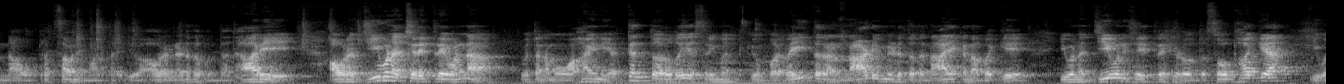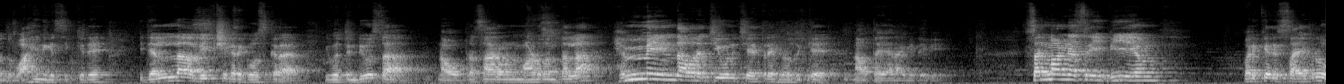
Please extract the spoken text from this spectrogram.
ನಾವು ಪ್ರಸ್ತಾವನೆ ಮಾಡ್ತಾ ಇದ್ದೀವಿ. ಅವರ ನಡೆದ ಬಂದ ದಾರಿ ಅವರ ಜೀವನ ಚರಿತ್ರೆಯನ್ನ ಇವತ್ತು ನಮ್ಮ ವಾಹಿನಿ ಅತ್ಯಂತ ಹೃದಯ ಶ್ರೀಮಂತಿಕೆ ಒಬ್ಬ ರೈತರ ನಾಡಿ ಮಿಡಿತದ ನಾಯಕನ ಬಗ್ಗೆ ಇವನ ಜೀವನ ಚರಿತ್ರೆ ಹೇಳುವಂಥ ಸೌಭಾಗ್ಯ ಈ ಒಂದು ವಾಹಿನಿಗೆ ಸಿಕ್ಕಿದೆ. ಇದೆಲ್ಲ ವೀಕ್ಷಕರಿಗೋಸ್ಕರ ಇವತ್ತಿನ ದಿವಸ ನಾವು ಪ್ರಸಾರವನ್ನು ಮಾಡುವಂತಲ್ಲ, ಹೆಮ್ಮೆಯಿಂದ ಅವರ ಜೀವನ ಚೇತ್ರ ಹೇಳೋದಕ್ಕೆ ನಾವು ತಯಾರಾಗಿದ್ದೀವಿ. ಸನ್ಮಾನ್ಯ ಶ್ರೀ ಬಿ ಎಂ ಹೊರಕೆರೆ ಸಾಹೇಬರು,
